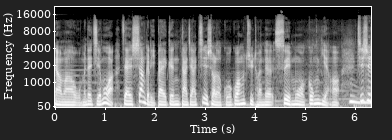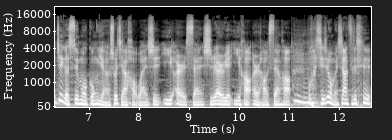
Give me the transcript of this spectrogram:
那么我们的节目啊，在上个礼拜跟大家介绍了国光剧团的岁末公演哦。嗯、其实这个岁末公演啊，说起来好玩，是一二三，十二月一号、二号、三号。嗯、不过其实我们上次是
